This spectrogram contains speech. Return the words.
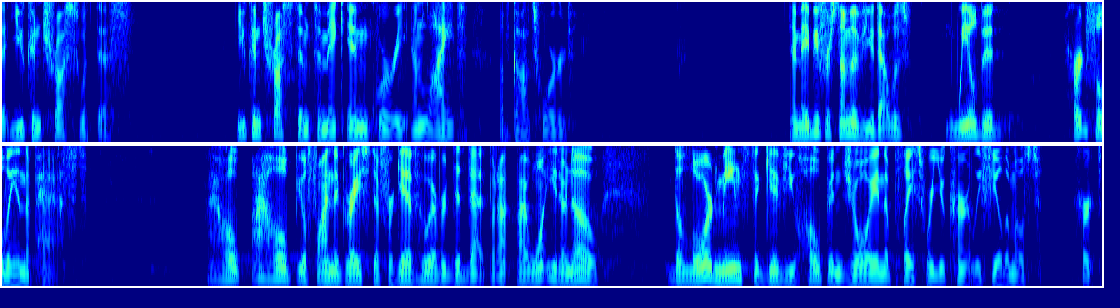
that you can trust with this. You can trust them to make inquiry in light of God's word. And maybe for some of you, that was wielded hurtfully in the past. I hope, I hope you'll find the grace to forgive whoever did that. But I, I want you to know the Lord means to give you hope and joy in the place where you currently feel the most hurt.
